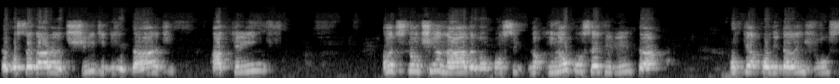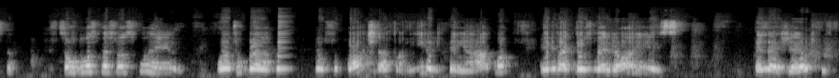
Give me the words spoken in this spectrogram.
é você garantir dignidade a quem antes não tinha nada não consegui, não, e não conseguiria entrar, porque a corrida é injusta. São duas pessoas correndo, onde o branco tem o suporte da família, ele tem água, ele vai ter os melhores energéticos,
